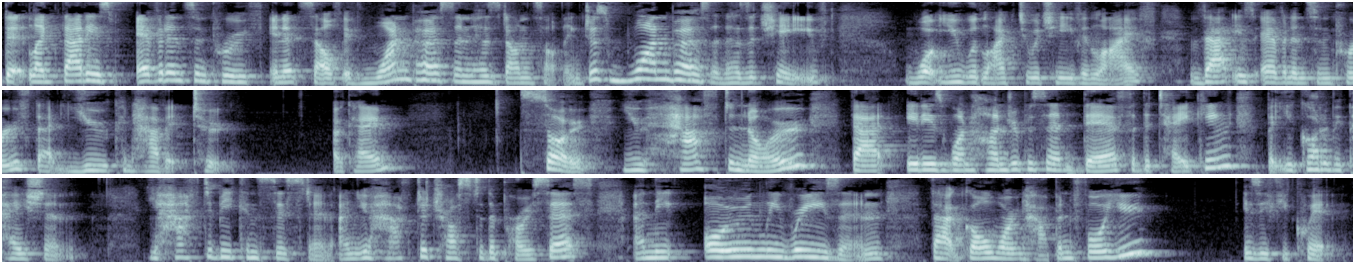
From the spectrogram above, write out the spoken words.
that like that is evidence and proof in itself. If one person has done something just one person has achieved what you would like to achieve in life that is evidence and proof that you can have it too. Okay? So you have to know that it is 100% there for the taking but you got to be patient. You have to be consistent and you have to trust to the process and the only reason that goal won't happen for you is if you quit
